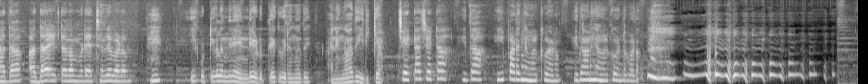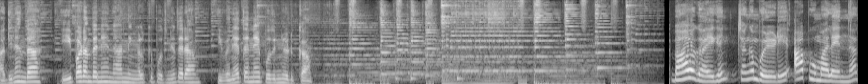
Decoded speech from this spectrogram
അതാ അതാ ഏട്ടാ നമ്മുടെ അച്ഛന്റെ പടം. ഈ കുട്ടികൾ എന്തിനാ എന്റെ അടുത്തേക്ക് വരുന്നത്? അനങ്ങാതെ ഇരിക്കാം. ചേട്ടാ ചേട്ടാ ഇതാ ഈ പടം ഞങ്ങൾക്ക് വേണം. ഇതാണ് ഞങ്ങൾക്ക് വേണ്ട പടം. അതിനെന്താ? ഈ പടം തന്നെ ഞാൻ നിങ്ങൾക്ക് പൊതിഞ്ഞു തരാം. ഇവനെ തന്നെ പൊതിഞ്ഞെടുക്കാം. ഭാവഗായകൻ ചങ്ങമ്പുഴയുടെ ആ പൂമാല എന്ന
